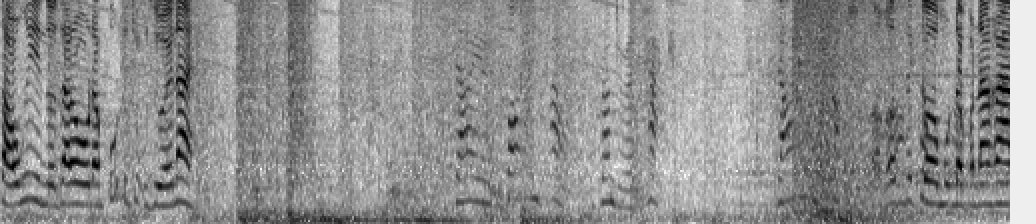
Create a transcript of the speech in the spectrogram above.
6.000 rồi Zaro đang put cái trụ dưới này. Earthshaker một đập vào Naga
